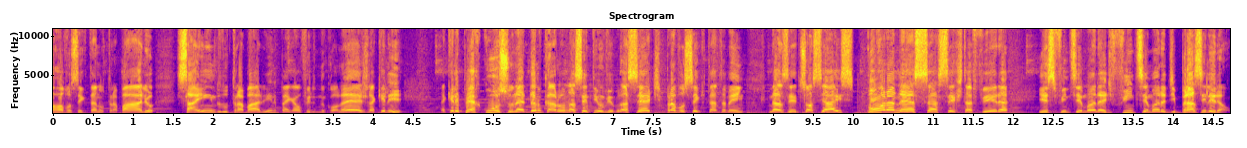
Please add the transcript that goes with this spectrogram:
a você que está no trabalho, saindo do trabalho, indo pegar o filho no colégio, naquele, naquele percurso, né? Dando carona 101,7. Para você que está também nas redes sociais, bora nessa sexta-feira. E esse fim de semana é de fim de semana de Brasileirão.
